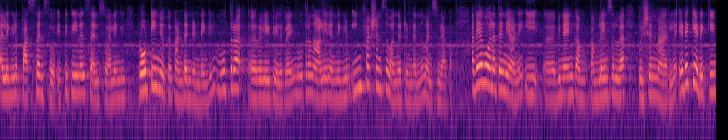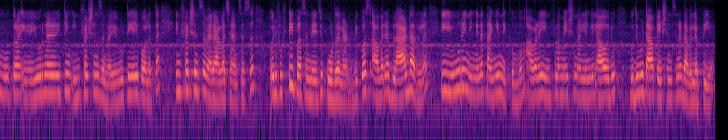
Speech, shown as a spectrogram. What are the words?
അല്ലെങ്കിൽ പസൽസോ എപ്പിത്തീലിയൽ സെൽസോ അല്ലെങ്കിൽ പ്രോട്ടീന്റെ ഒക്കെ കണ്ടന്റ് ഉണ്ടെങ്കിൽ മൂത്ര റിലേറ്റ് ചെയ്തിട്ട് അല്ലെങ്കിൽ മൂത്രനാളിയിൽ എന്തെങ്കിലും ഇൻഫെക്ഷൻസ് വന്നിട്ടുണ്ടെന്ന് മനസ്സിലാക്കാം. അതേപോലെ തന്നെയാണ് ഈ ബിനൈൻ കം കംപ്ലയിൻസ് ഉള്ള പുരുഷന്മാരിൽ ഇടയ്ക്കിടയ്ക്ക് മൂത്ര യൂറിനേറ്റിംഗ് ഇൻഫെക്ഷൻസ് ഉണ്ടാവും യു ടി ഐ പോലത്തെ ഇൻഫെക്ഷൻസ് വരാനുള്ള ചാൻസസ് ഒരു ഫിഫ്റ്റി പെർസെന്റേജ് കൂടുതലാണ്. ബിക്കോസ് അവരെ ബ്ലാഡറിൽ ഈ യൂറിൻ ഇങ്ങനെ തങ്ങി നിൽക്കുമ്പം അവിടെ ഇൻഫ്ലമേഷൻ അല്ലെങ്കിൽ ആ ഒരു ബുദ്ധിമുട്ട് ആ പേഷ്യൻസിന് ഡെവലപ്പ് ചെയ്യാം.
